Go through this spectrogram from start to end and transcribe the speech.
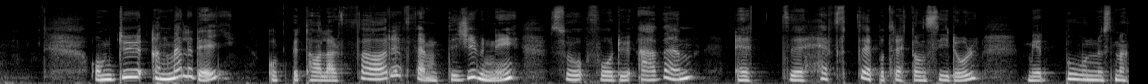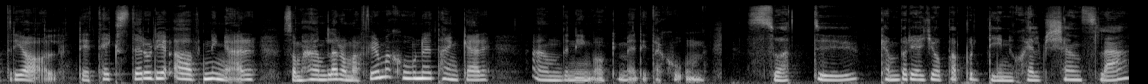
Om du anmäler dig och betalar före 5 juni så får du även ett eh, häfte på 13 sidor med bonusmaterial. Det är texter och det är övningar som handlar om affirmationer, tankar, andning och meditation. Så att du kan börja jobba på din självkänsla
